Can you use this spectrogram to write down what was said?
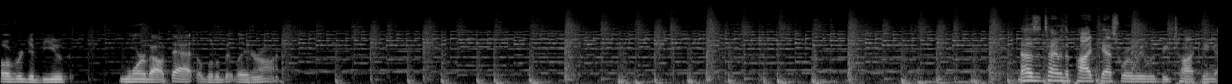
over Dubuque more about that a little bit later on. Now's the time in the podcast where we would be talking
